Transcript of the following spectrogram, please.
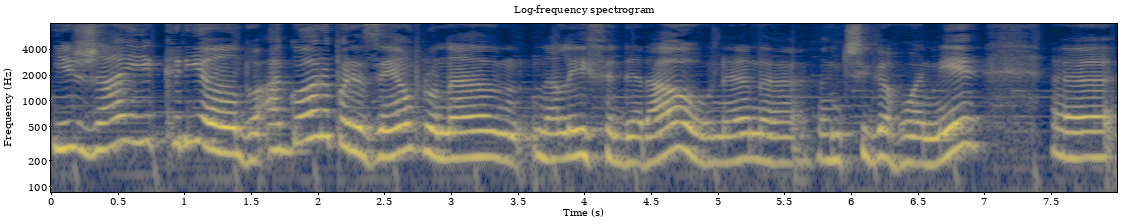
e já ir criando. Agora, por exemplo, na, na lei federal, né, na antiga Rouanet, uh,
